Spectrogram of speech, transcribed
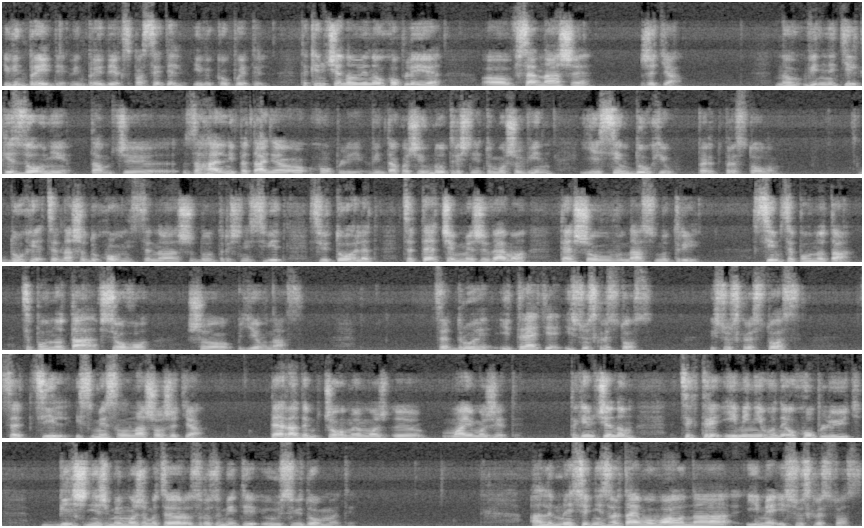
І він прийде. Він прийде як Спаситель і викупитель. Таким чином він охоплює е, все наше життя. Но він не тільки зовні там, чи загальні питання охоплює, він також і внутрішні, тому що він є сім духів перед престолом. Духи це наша духовність, це наш внутрішній світ, світогляд, це те, чим ми живемо, те, що в нас внутрі. Сім це повнота. Це повнота всього, що є в нас. Це друге. І третє Ісус Христос. Ісус Христос це ціль і смисл нашого життя. Те, ради чого ми мож, е, маємо жити. Таким чином, цих три імені вони охоплюють більш, ніж ми можемо це зрозуміти і усвідомити. Але ми сьогодні звертаємо увагу на ім'я Ісус Христос.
